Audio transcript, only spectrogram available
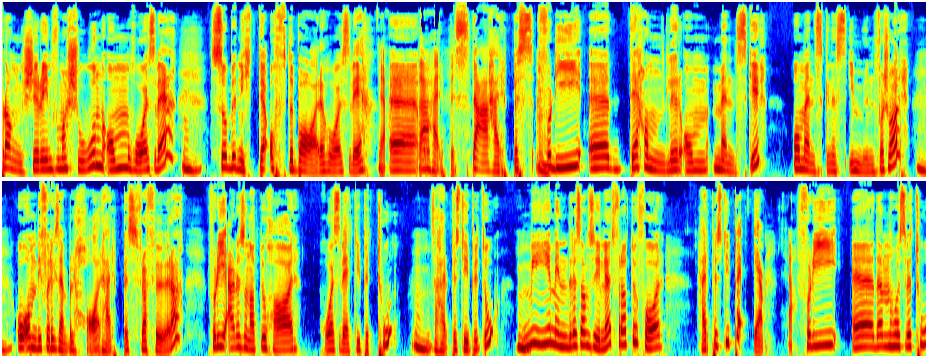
plansjer og informasjon om HSV, så benytter jeg ofte bare HSV. Ja, Eh, det er herpes. Det er herpes, fordi eh, det handler om mennesker og menneskenes immunforsvar, og om de f.eks. har herpes fra før av. Fordi er det sånn at du har HSV type 2, altså herpes type 2, mye mindre sannsynlighet for at du får herpes type 1. Ja. Fordi eh, den HSV2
